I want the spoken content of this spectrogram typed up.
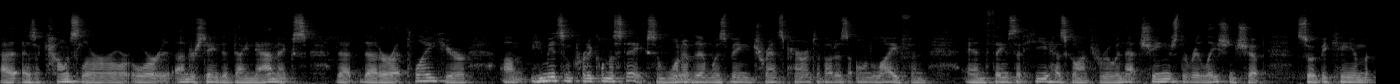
as a counselor or, or understanding the dynamics that, that are at play here, um, he made some critical mistakes. And one of them was being transparent about his own life and, and things that he has gone through. And that changed the relationship. So it became,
